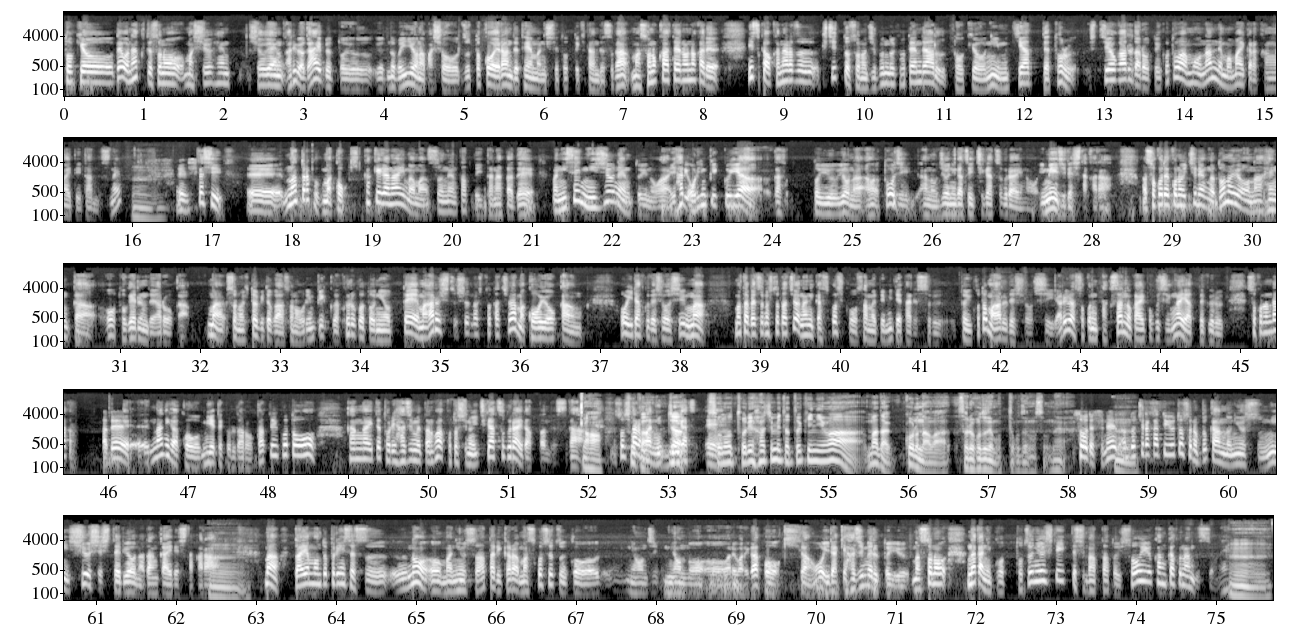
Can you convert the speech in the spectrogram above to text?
東京ではなくて、その、まあ、周辺、周辺、あるいは外部というのもいいような場所をずっとこう選んでテーマにして撮ってきたんですが、まあ、その過程の中で、いつかは必ずきちっとその自分の拠点である東京に向き合って撮る必要があるだろうということはもう何年も前から考えていたんですね。うんえーしかし、えーなんとなく、まあ、こうきっかけがないまま数年経っていた中で、まあ、2020年というのは、やはりオリンピックイヤーがというような、当時、あの12月、1月ぐらいのイメージでしたから、まあ、そこでこの1年がどのような変化を遂げるんであろうか、まあ、その人々がそのオリンピックが来ることによって、まあ、ある種の人たちはまあ高揚感を抱くでしょうし、まあ、また別の人たちは何か少しこう収めて見てたりするということもあるでしょうし、あるいはそこにたくさんの外国人がやってくる。そこの中中で何がこう見えてくるだろうかということを考えて撮り始めたのが今年の1月ぐらいだったんですがそしたらまあ 2, 2月、ええ、その撮り始めた時にはまだコロナはそれほどでもってことですよね。そうですね、うん、どちらかというとその武漢のニュースに終始しているような段階でしたから、うん、まあ、ダイヤモンド・プリンセスの、まあ、ニュースあたりから、まあ、少しずつこう日本人日本の我々がこう危機感を抱き始めるという、まあ、その中にこう突入していってしまったというそういう感覚なんですよね。うん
